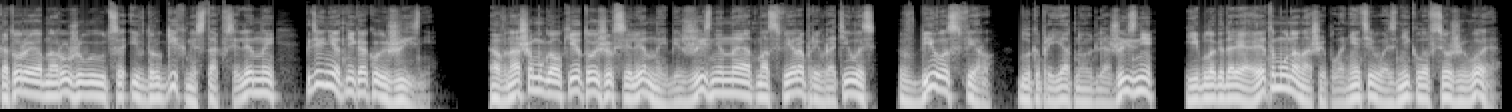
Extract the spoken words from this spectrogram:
которые обнаруживаются и в других местах Вселенной, где нет никакой жизни. А в нашем уголке той же Вселенной безжизненная атмосфера превратилась в биосферу, благоприятную для жизни, и благодаря этому на нашей планете возникло все живое.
